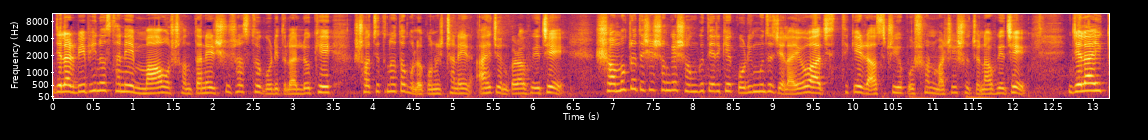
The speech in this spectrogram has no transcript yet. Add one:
জেলার বিভিন্ন স্থানে মা ও সন্তানের সুস্বাস্থ্য গড়ে তোলার লক্ষ্যে সচেতনতামূলক অনুষ্ঠানের আয়োজন করা হয়েছে। সমগ্র দেশের সঙ্গে সংগতি রেখে করিমগঞ্জ জেলায়ও আজ থেকে রাষ্ট্রীয় পোষণ মাসের সূচনা হয়েছে। জেলা আয়ুক্ত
